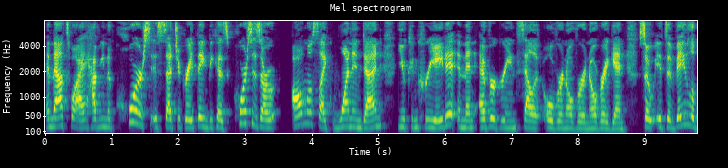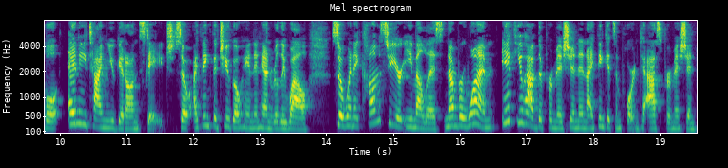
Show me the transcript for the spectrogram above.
And that's why having a course is such a great thing because courses are almost like one and done. You can create it and then evergreen sell it over and over and over again. So it's available anytime you get on stage. So I think the two go hand in hand really well. So when it comes to your email list, number one, if you have the permission, and I think it's important to ask permission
